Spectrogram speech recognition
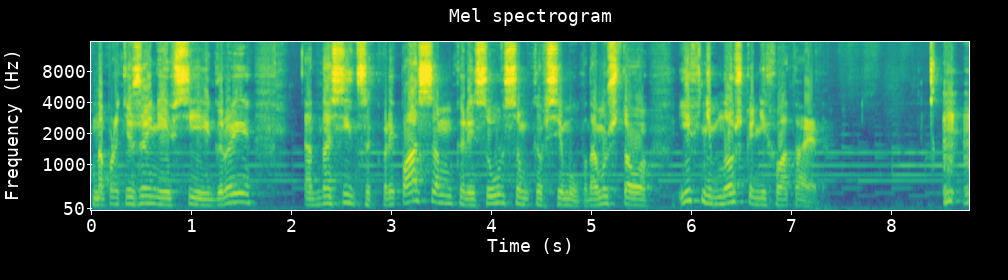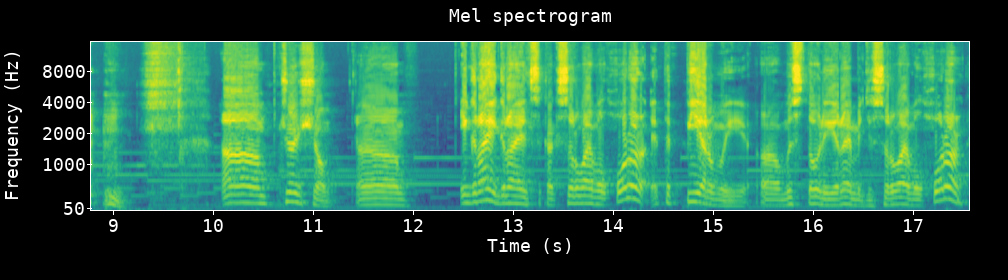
на протяжении всей игры относиться к припасам, к ресурсам, ко всему, потому что их немножко не хватает. А, что еще? А, игра играется как survival horror. Это первый а, в истории Remedy survival horror.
